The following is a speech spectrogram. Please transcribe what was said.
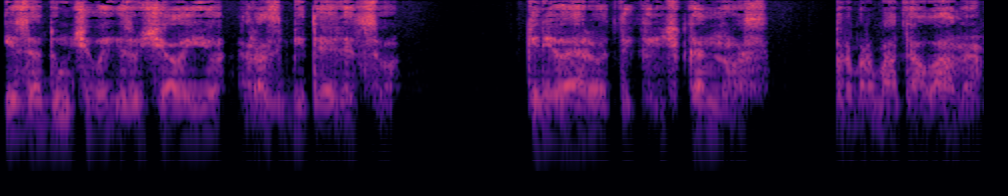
и задумчиво изучала ее разбитое лицо. «Кривой рот и крючконос», — пробормотала она.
